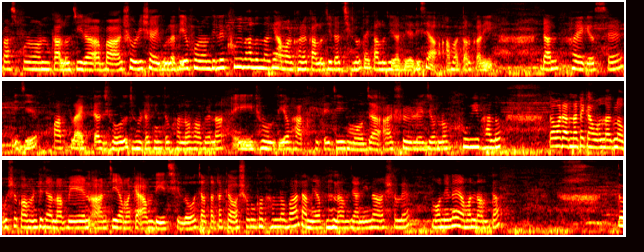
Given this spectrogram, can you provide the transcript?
পাঁচফোড়ন, কালো জিরা বা সরিষা এগুলো দিয়ে ফোড়ন দিলে খুবই ভালো লাগে। আমার ঘরে কালো জিরা ছিল, তাই কালো জিরা দিয়ে দিছি। আমার তরকারি ডান হয়ে গেছে। এই যে পাতলা একটা ঝোল, ঝোলটা কিন্তু ঘন হবে না। এই ঝোল দিয়ে ভাত খেতে যে মজা আর শরীরের জন্য খুবই ভালো। তো আমার রান্নাটা কেমন লাগল অবশ্যই কমেন্টে জানাবেন। আর যে আমাকে আম দিয়েছিল চাচাটাকে অসংখ্য ধন্যবাদ। আমি আপনার নাম জানি না আসলে। মনে নেই আমার নামটা। তো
